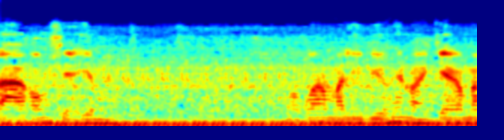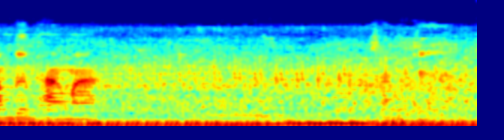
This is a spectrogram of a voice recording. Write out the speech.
ตาของเสียเอ็มบอกว่ามารีวิวให้หน่อยแกกำลังเดินทางมา ช่างแก่นะครับ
